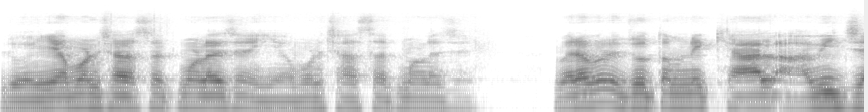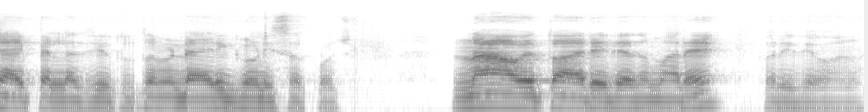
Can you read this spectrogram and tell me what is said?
જો અહીંયા પણ છાસઠ મળે છે, અહીંયા પણ છાસઠ મળે છે. બરાબર? જો તમને ખ્યાલ આવી જાય પહેલાંથી, તો તમે ડાયરેક્ટ ગણી શકો છો. ના આવે તો આ રીતે તમારે કરી દેવાનું.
